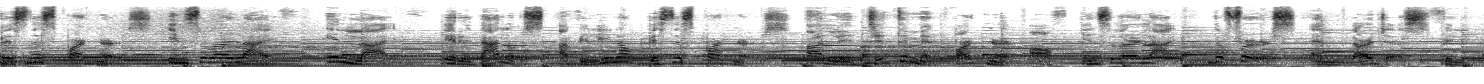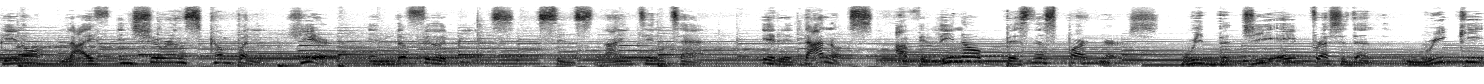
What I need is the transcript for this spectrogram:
Business Partners. Insular Life. In Life. Iridanos Avelino Business Partners, a legitimate partner of Insular Life, the first and largest Filipino life insurance company here in the Philippines since 1910. Iridanos Avelino Business Partners with the GA President Ricky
